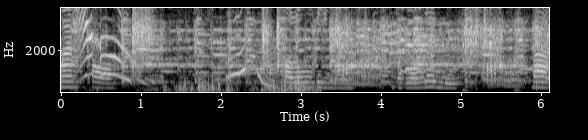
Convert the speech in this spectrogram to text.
มาต่อขอลงดิ่งจากลองเล่นดู บ้าง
